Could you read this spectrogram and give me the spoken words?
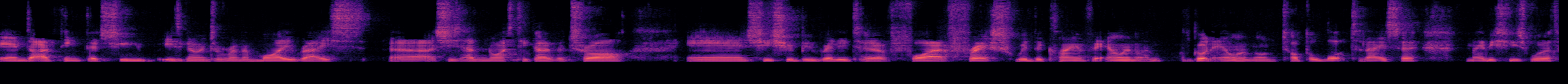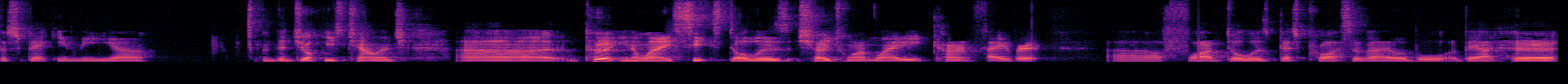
and I think that she is going to run a mighty race. Uh, she's had a nice tick over trial and she should be ready to fire fresh with the claim for Ellen. I've got Ellen on top a lot today, so maybe she's worth a spec in the uh, the jockeys challenge. Uh, per in a way, six dollars. Showtime lady, current favorite uh, $5 best price available about her.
